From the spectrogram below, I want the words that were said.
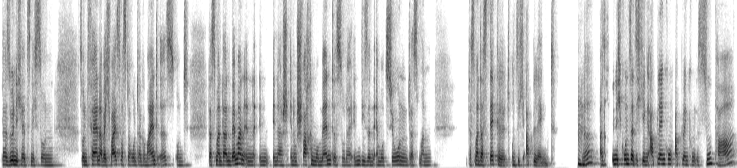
Persönlich jetzt nicht so ein, so ein Fan, aber ich weiß, was darunter gemeint ist. Und dass man dann, wenn man in, in, in, einer, in einem schwachen Moment ist oder in diesen Emotionen, dass man, dass man das deckelt und sich ablenkt. Mhm. Ne? Also ich bin nicht grundsätzlich gegen Ablenkung. Ablenkung ist super,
